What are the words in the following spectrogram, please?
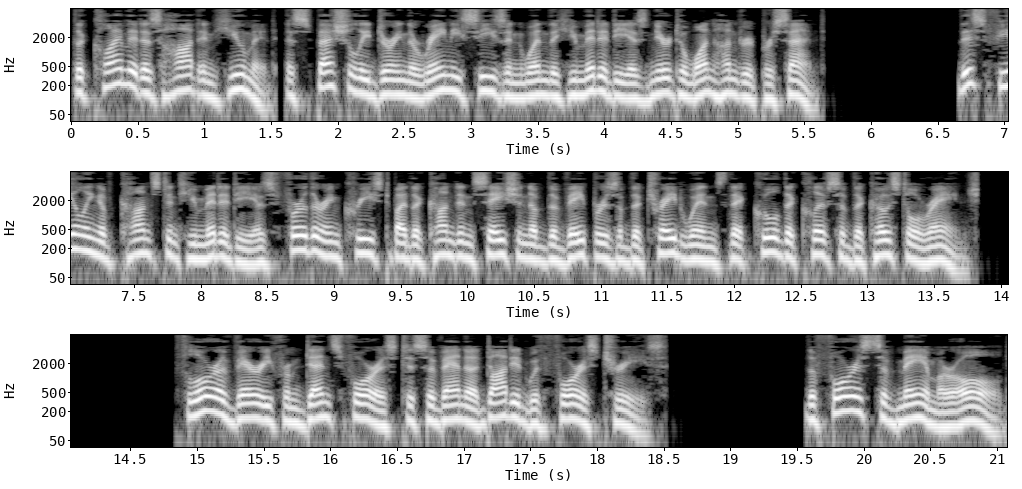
The climate is hot and humid, especially during the rainy season when the humidity is near to 100%. This feeling of constant humidity is further increased by the condensation of the vapors of the trade winds that cool the cliffs of the coastal range. Flora vary from dense forest to savanna dotted with forest trees. The forests of Mayam are old.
